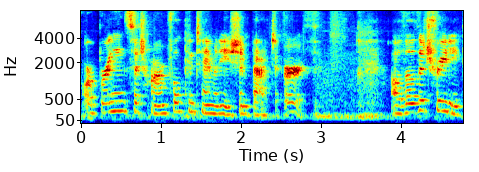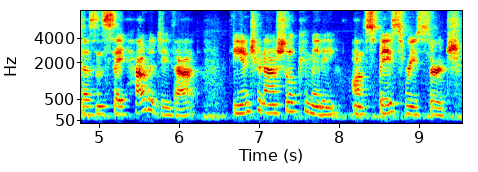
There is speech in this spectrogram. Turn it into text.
or bringing such harmful contamination back to Earth. Although the treaty doesn't say how to do that, the International Committee on Space Research,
